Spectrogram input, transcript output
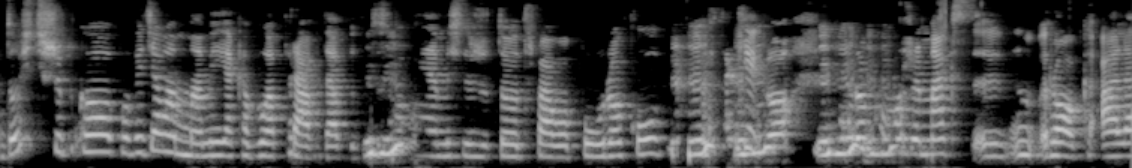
dość szybko powiedziałam mamie, jaka była prawda. Mhm. dosłownie myślę, że to trwało pół roku, Mhm, coś takiego. mhm, Pół roku, mhm. może maks y, rok, ale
